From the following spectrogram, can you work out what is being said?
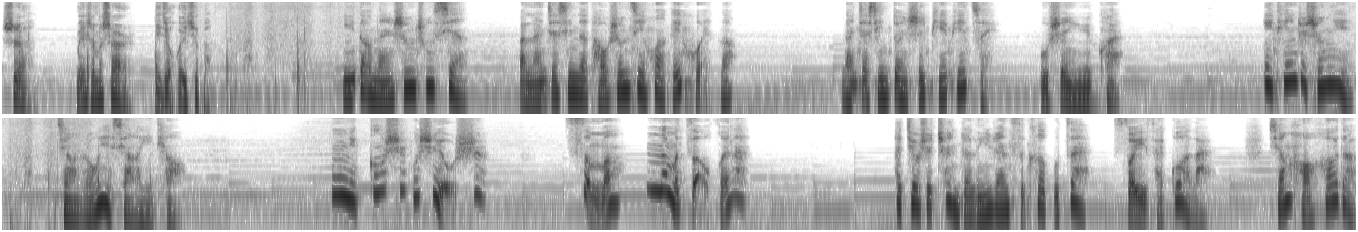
是啊，没什么事儿，你就回去吧。一道男声出现，把蓝嘉欣的逃生计划给毁了。蓝嘉欣顿时撇撇嘴，不甚愉快。一听这声音，蒋柔也吓了一跳。你公司不是有事？怎么那么早回来？他就是趁着林然此刻不在，所以才过来，想好好的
